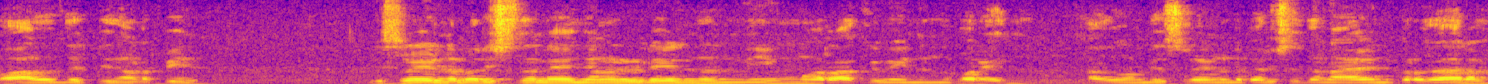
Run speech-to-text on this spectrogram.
പാത തെറ്റി നടപ്പീൻ ഇസ്രായേലിന്റെ പരിശുദ്ധനെ ഞങ്ങളുടെ ഇടയിൽ നിന്ന് നീങ്ങുമാറാക്കുവേൻ എന്ന് പറയുന്നു. അതുകൊണ്ട് ഇസ്രായേലിന്റെ പരിശുദ്ധനായ പ്രകാരം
